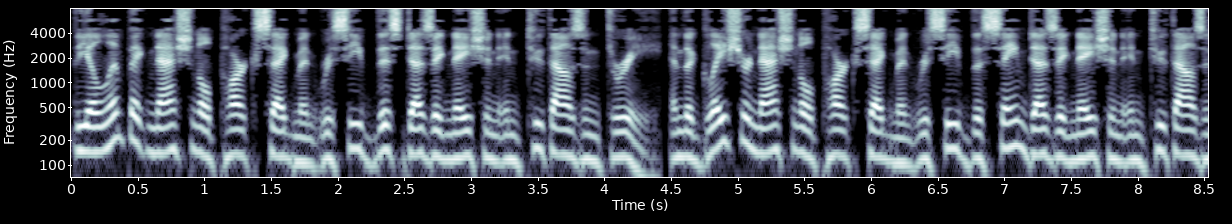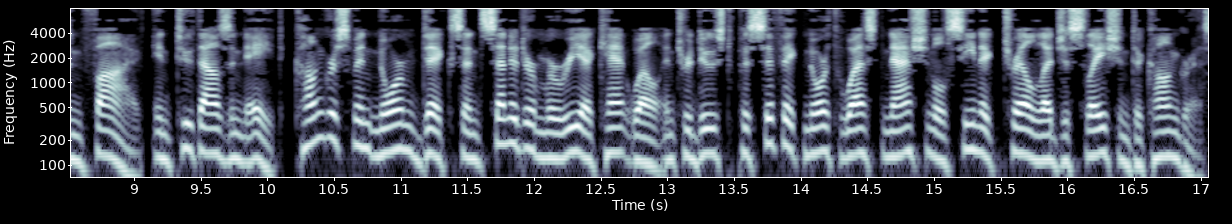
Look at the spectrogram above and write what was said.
The Olympic National Park segment received this designation in 2003, and the Glacier National Park segment received the same designation in 2005. In 2008, Congressman Norm Dicks and Senator Maria Cantwell introduced Pacific Northwest National Scenic Trail legislation to Congress.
